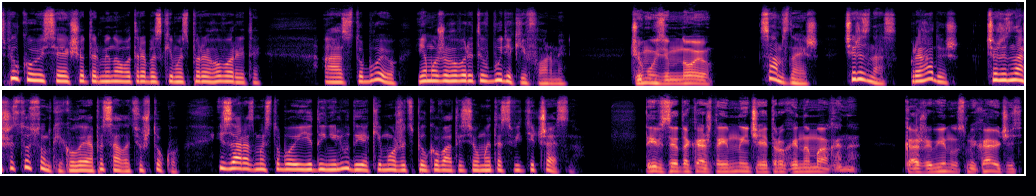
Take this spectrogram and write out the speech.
Спілкуюся, якщо терміново треба з кимось переговорити. А з тобою я можу говорити в будь-якій формі. Чому зі мною? Сам знаєш, через нас, пригадуєш? Через наші стосунки, коли я писала цю штуку. І зараз ми з тобою єдині люди, які можуть спілкуватися у метасвіті чесно. Ти все така ж таємнича і трохи намахана, каже він, усміхаючись,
